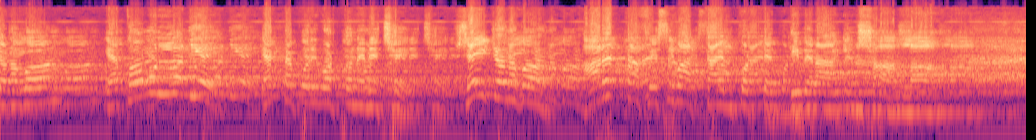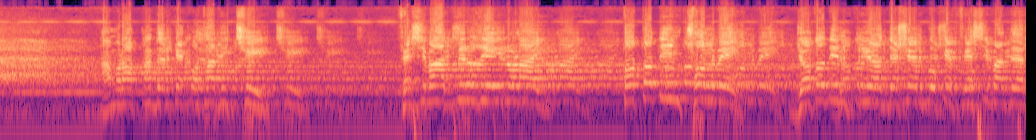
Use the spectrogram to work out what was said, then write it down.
জনগণ এত মূল্য দিয়ে একটা পরিবর্তন এনেছে, সেই জনগণ আরেকটা ফেসিবাদ কায়েম করতে দিবে না, ইনশাআল্লাহ। আমরা আপনাদেরকে কথা দিচ্ছি, ফেসিবাদ বিরোধী এই লড়াই ততদিন চলবে, যতদিন প্রিয় দেশের বুকে ফেসিবাদের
